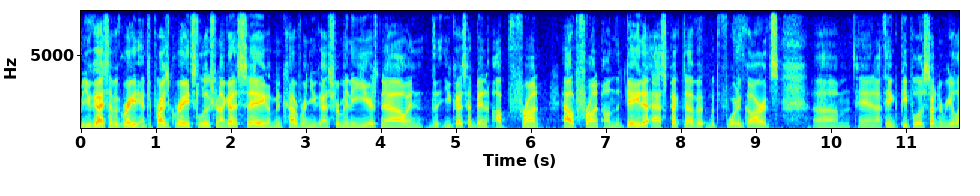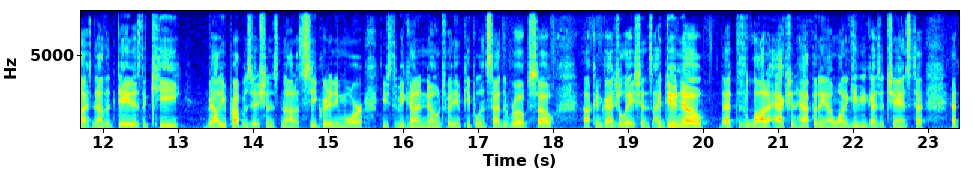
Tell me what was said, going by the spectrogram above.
Well, you guys have a great enterprise grade solution. I got to say, I've been covering you guys for many years now, and the, you guys have been up front, out front on the data aspect of it with FortiGuards. Um, and I think people are starting to realize now that data is the key value proposition. It's not a secret anymore. Used to be kind of known to people inside the ropes. So uh, congratulations. I do know that there's a lot of action happening. I want to give you guys a chance to, at,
